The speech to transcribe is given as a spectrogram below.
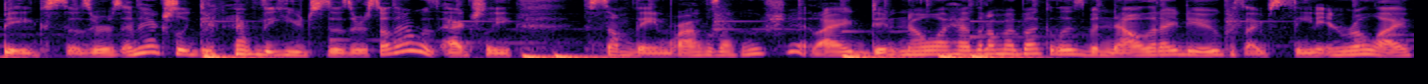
big scissors, and they actually did have the huge scissors, so that was actually something where I was like, oh shit, I didn't know I had that on my bucket list, but now that I do, because I've seen it in real life,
